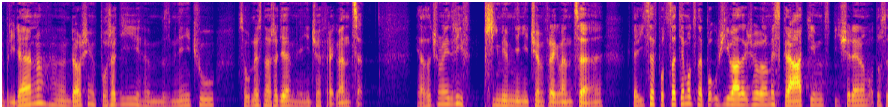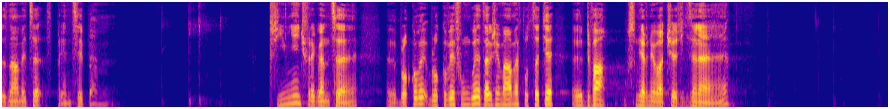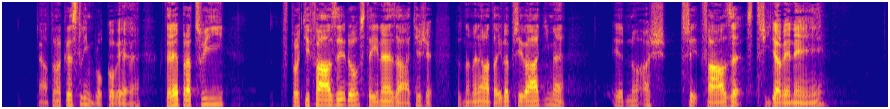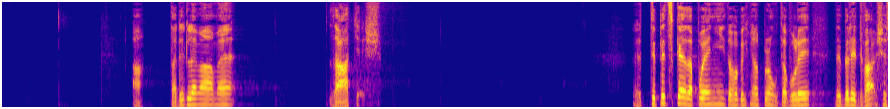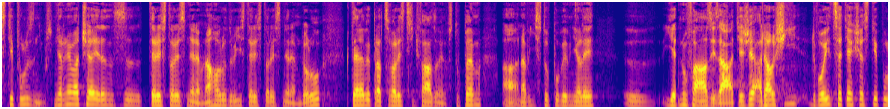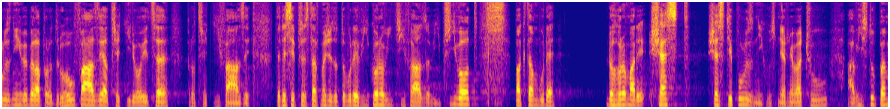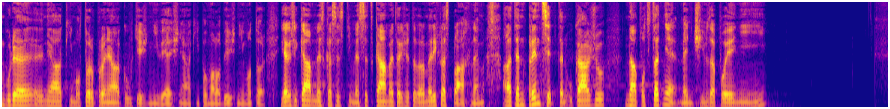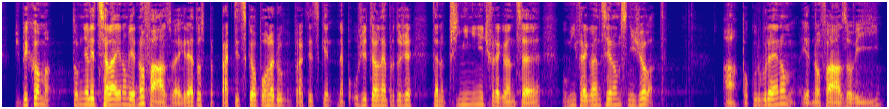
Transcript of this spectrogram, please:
Dobrý den. Dalším v pořadí změničů jsou dnes na řadě měniče frekvence. Já začnu nejdřív přímým měničem frekvence, který se v podstatě moc nepoužívá, takže ho velmi zkrátím, spíše jenom o to seznámit se s principem. Přímý měnič frekvence blokově, blokově funguje tak, že máme v podstatě dva usměrňovače řízené, já to nakreslím blokově, které pracují v protifázi do stejné zátěže. To znamená, tadyhle přivádíme jedno až tři fáze střídaviny a tadyhle máme zátěž. Typické zapojení, toho bych měl plnou tabuli, by byly dva šestipulzní usměrňovače, jeden z teristory směrem nahoru, druhý z teristory směrem dolů, které by pracovaly s třífázovým vstupem a na výstupu by měly eh, jednu fázi zátěže a další dvojice těch šesti pulzních by byla pro druhou fázi a třetí dvojice pro třetí fázi. Tedy si představme, že toto bude výkonový třífázový přívod, pak tam bude dohromady šest šestipulzních usměrňovačů a výstupem bude nějaký motor pro nějakou těžní věž, nějaký pomaloběžný motor. Jak říkám, dneska se s tím nesetkáme, takže to velmi rychle spláchnem, ale ten princip, ten ukážu na podstatně menším zapojení. Když bychom to měli celé jenom jednofázové, kde je to z praktického pohledu prakticky nepoužitelné, protože ten přímý měnič frekvence umí frekvenci jenom snižovat. A pokud bude jenom jednofázový,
